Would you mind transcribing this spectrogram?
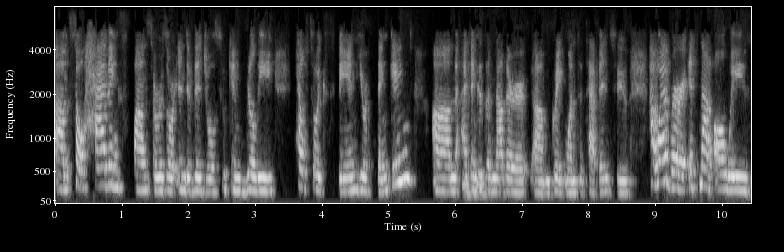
Um, so having sponsors or individuals who can really help to expand your thinking um, I think is mm-hmm. another um, great one to tap into. However, it's not always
